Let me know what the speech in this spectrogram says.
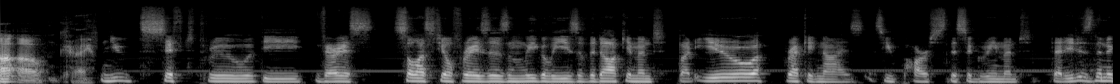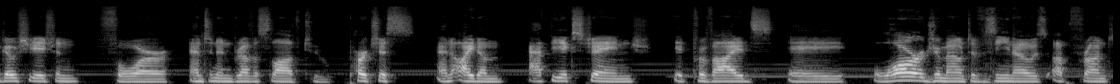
Uh oh. Okay. And you sift through the various celestial phrases and legalese of the document, but you recognize as you parse this agreement that it is the negotiation for Antonin Brevislav to purchase an item at the exchange. It provides a large amount of zinos up front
